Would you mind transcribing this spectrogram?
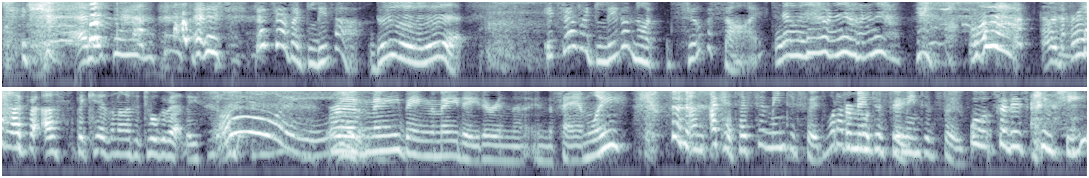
And it's and it's. that sounds like liver. It sounds like liver, not silver side. No, no, no, no. it was very hard for us because and I to talk about these things. Oh, Whereas me being the meat eater in the in the family. Um, okay, so fermented foods. What other Fermented sorts of foods. fermented foods? Well, so there's kimchi.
